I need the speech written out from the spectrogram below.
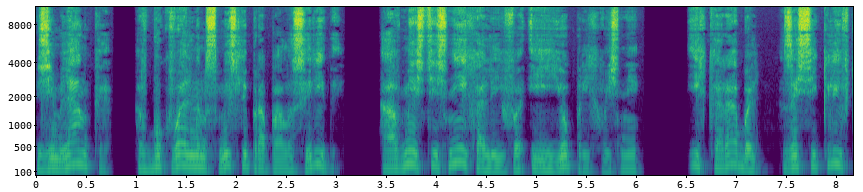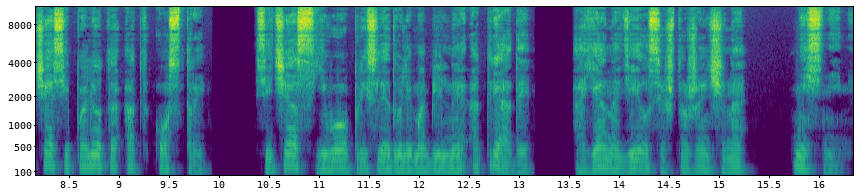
Землянка в буквальном смысле пропала с Ириды, а вместе с ней Халифа и ее прихвостни. Их корабль засекли в часе полета от Остры. Сейчас его преследовали мобильные отряды, а я надеялся, что женщина не с ними.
